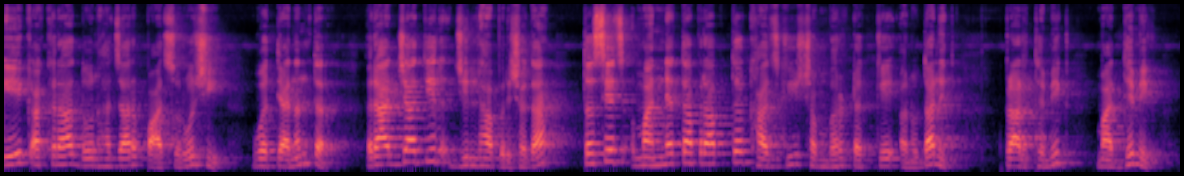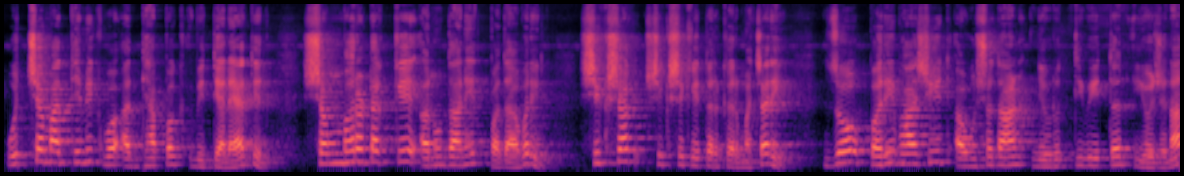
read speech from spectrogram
एक अकरा दोन हजार पाच रोजी व त्यानंतर राज्यातील जिल्हा परिषदा तसेच मान्यताप्राप्त खाजगी शंभर टक्के अनुदानित प्राथमिक माध्यमिक उच्च माध्यमिक व अध्यापक विद्यालयातील शंभर टक्के अनुदानित पदावरील शिक्षक शिक्षकेतर कर्मचारी जो परिभाषित अंशदान निवृत्तीवेतन योजना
